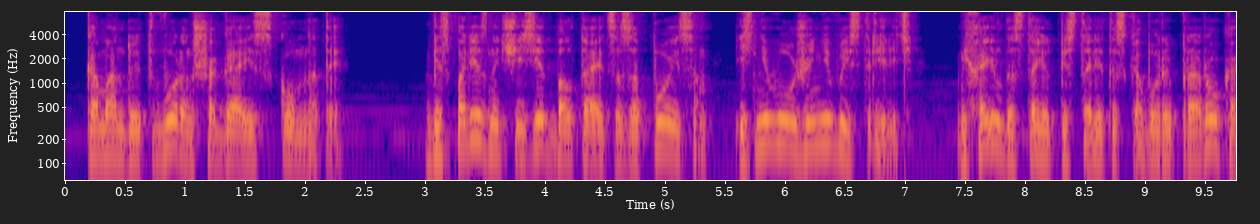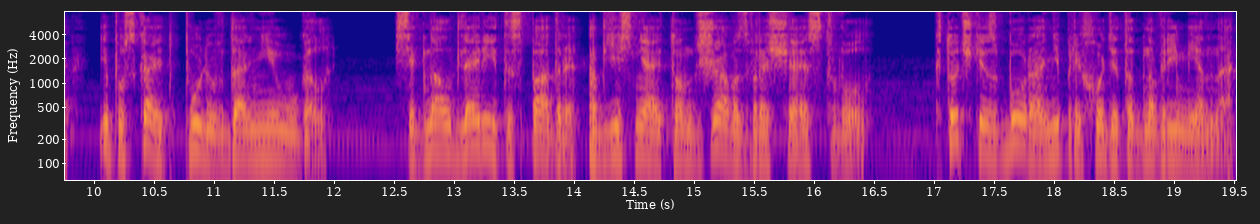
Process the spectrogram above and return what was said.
– командует ворон, шагая из комнаты. Бесполезный чизет болтается за поясом, из него уже не выстрелить. Михаил достает пистолет из кобуры пророка и пускает пулю в дальний угол. «Сигнал для Риты с Падре», – объясняет он Джа, возвращая ствол. К точке сбора они приходят одновременно.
